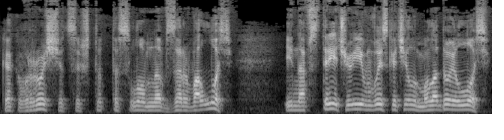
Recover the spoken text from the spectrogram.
как в рощице что-то словно взорвалось, и навстречу им выскочил молодой лось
